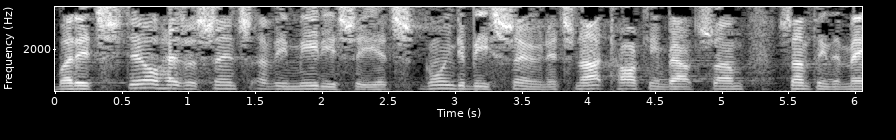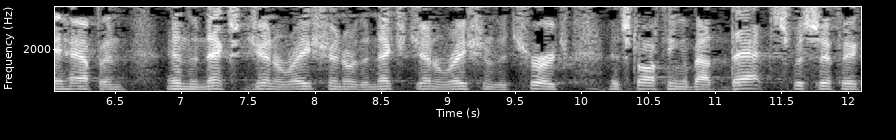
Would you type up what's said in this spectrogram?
but it still has a sense of immediacy. It's going to be soon. It's not talking about some, something that may happen in the next generation or the next generation of the church. It's talking about that specific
